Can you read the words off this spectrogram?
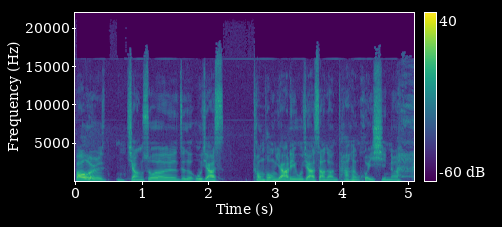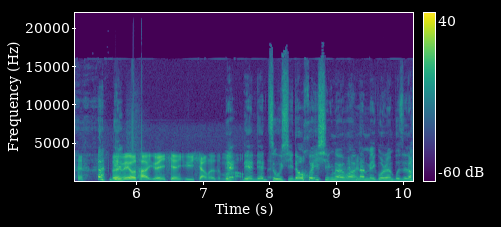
鲍尔讲说，这个物价通膨压力、物价上涨，他很灰心啊。对，没有他原先预想的这么好。连连主席都灰心了，哇！那美国人不知道。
